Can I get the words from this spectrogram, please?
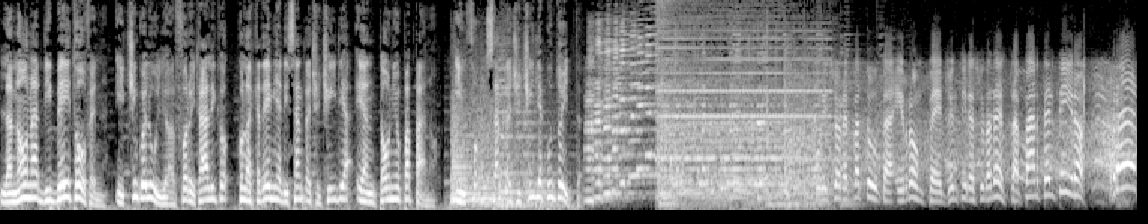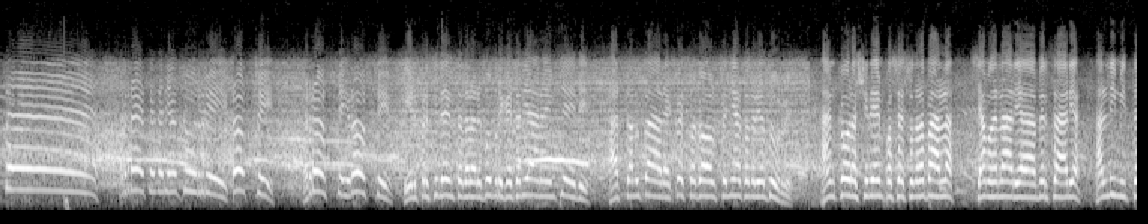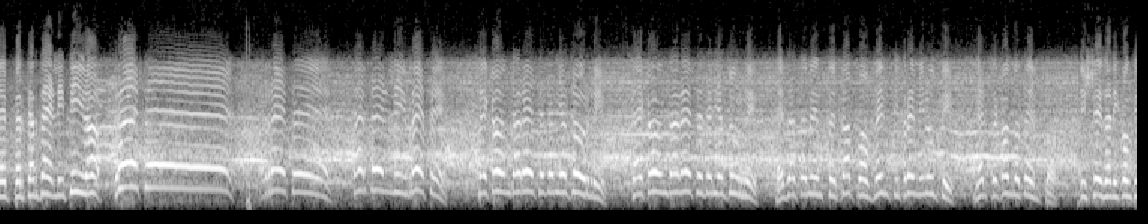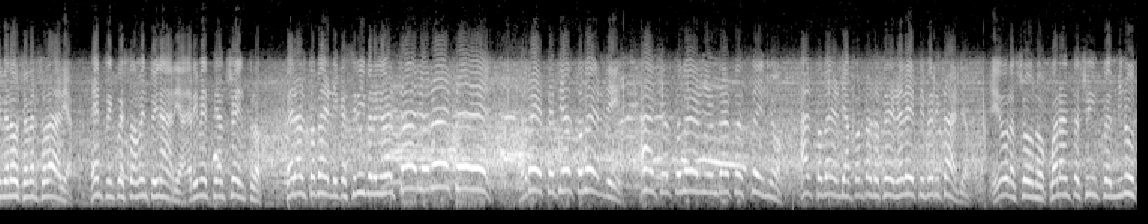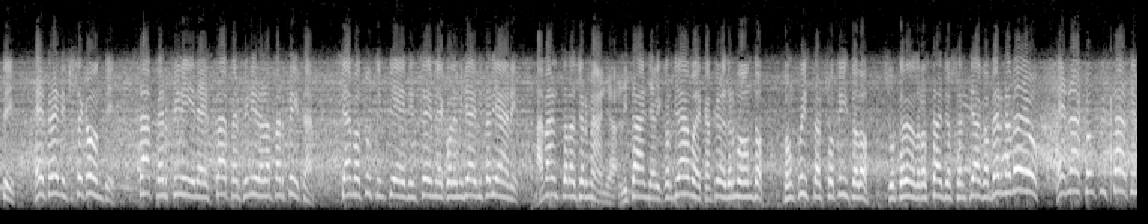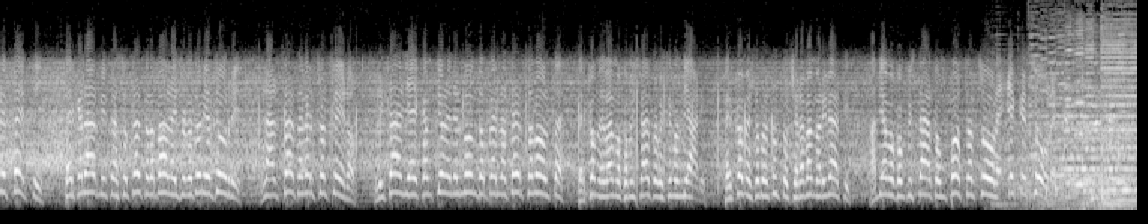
La nona di Beethoven, il 5 luglio al Foro Italico con l'Accademia di Santa Cecilia e Antonio Pappano. Info santacecilia.it Punizione battuta, irrompe Gentile sulla destra, parte il tiro, rete! Rete degli azzurri, Rossi, Rossi, Rossi, il Presidente della Repubblica Italiana in piedi a salutare questo gol segnato dagli azzurri ancora Scirea in possesso della palla, siamo nell'area avversaria, al limite per Tardelli, tiro, rete! Rete! Tardelli, rete! Seconda rete degli azzurri, seconda rete degli azzurri, esattamente dopo 23 minuti nel secondo tempo. Discesa di Conti veloce verso l'aria, entra in questo momento in aria, rimette al centro. Per Altobelli che si libera in avversario, rete di Altobelli, anche Altobelli è andato a segno, Altobelli ha portato a sé le reti per l'Italia e ora sono 45 minuti e 13 secondi, sta per finire, sta per finire la partita. Siamo tutti in piedi insieme con le migliaia di italiani. Avanza la Germania. L'Italia, ricordiamo, è campione del mondo, conquista il suo titolo sul terreno dello stadio Santiago Bernabeu e l'ha conquistato in effetti perché l'arbitro ha sottratto la palla ai giocatori azzurri, l'ha alzata verso il cielo. L'Italia è campione del mondo per la terza volta, per come avevamo cominciato questi mondiali, per come soprattutto ci eravamo arrivati, abbiamo conquistato un posto al sole e che sole!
